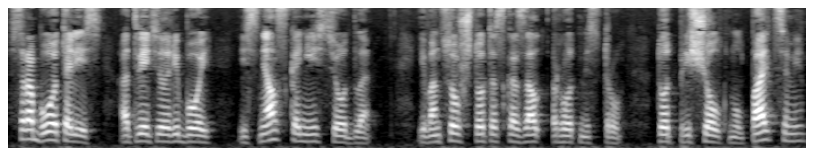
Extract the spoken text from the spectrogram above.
«Сработались», — ответил Рябой и снял с коней седла. Иванцов что-то сказал ротмистру. Тот прищелкнул пальцами,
